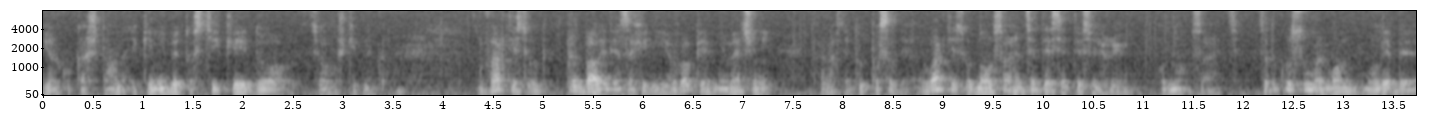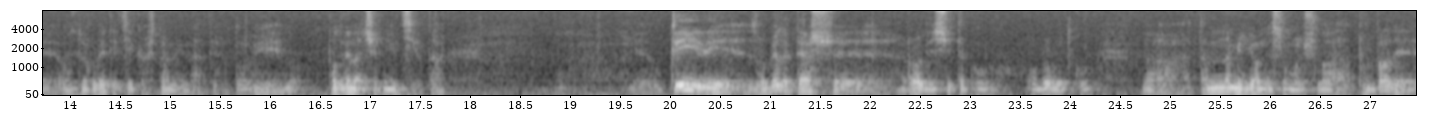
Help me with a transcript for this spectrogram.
гіркокаштана, які нібито стійкі до цього шкідника. Вартість от, придбали десь в Західній Європі, в Німеччині, привезли тут посадили. Вартість одного саджанця 10 тисяч гривень одного саджанця. За таку суму мон- могли би оздоровити ці каштани на території, ну, половина Чернівців. Так? У Києві зробили теж е, родичі таку оборудку. Там на мільйони сума йшла. Придбали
